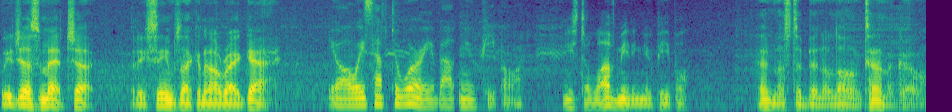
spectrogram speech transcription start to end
We just met Chuck, but he seems like an alright guy. You always have to worry about new people. I used to love meeting new people. That must have been a long time ago.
